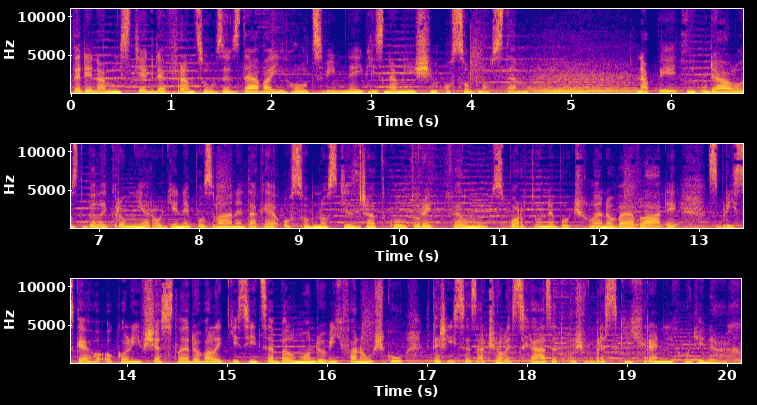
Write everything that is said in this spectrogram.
tedy na místě, kde francouzi vzdávají hold svým nejvýznamnějším osobnostem. Na pětní událost byly kromě rodiny pozvány také osobnosti z řad kultury, filmu, sportu nebo členové vlády. Z blízkého okolí vše sledovali tisíce Belmondových fanoušků, kteří se začali scházet už v brzkých ranních hodinách.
